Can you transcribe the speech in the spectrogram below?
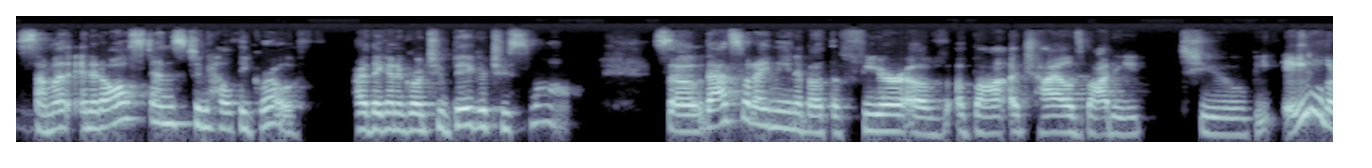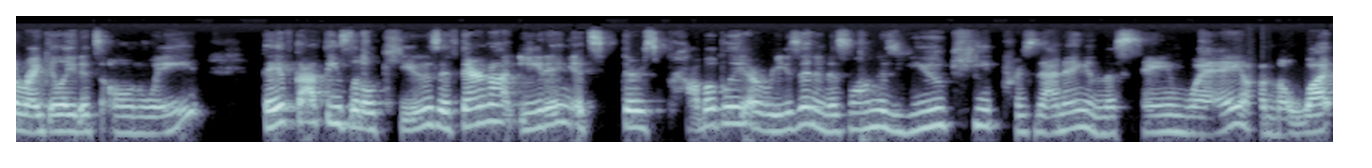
Some of, and it all stems to healthy growth. Are they going to grow too big or too small? So that's what I mean about the fear of a, bo- a child's body to be able to regulate its own weight they've got these little cues if they're not eating it's there's probably a reason and as long as you keep presenting in the same way on the what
